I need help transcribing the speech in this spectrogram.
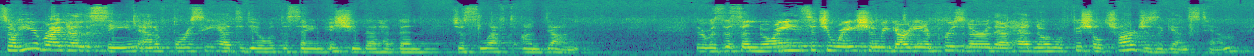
So he arrived on the scene, and of course, he had to deal with the same issue that had been just left undone. There was this annoying situation regarding a prisoner that had no official charges against him.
